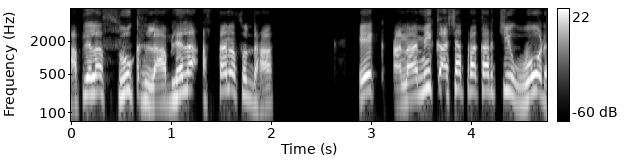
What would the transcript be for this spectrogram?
आपल्याला सुख लाभलेलं असताना सुद्धा एक अनामिक अशा प्रकारची ओढ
